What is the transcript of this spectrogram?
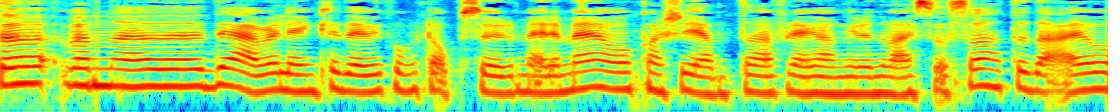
så, men eh, det er vel egentlig det vi kommer til å oppsummere med, og kanskje gjenta flere ganger underveis også, at det er jo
